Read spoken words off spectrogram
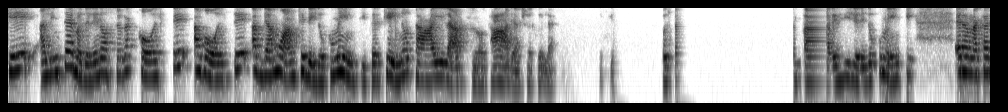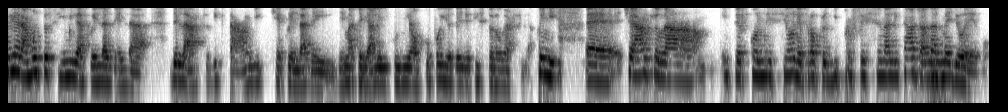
che all'interno delle nostre raccolte a volte abbiamo anche dei documenti, perché i notai, l'ars notaria, cioè quella che redigere i documenti, era una carriera molto simile a quella del, dell'Arts Dictandi, che è quella dei, dei, materiali di cui mi occupo io dell'epistolografia. Quindi eh, c'è anche una interconnessione proprio di professionalità già dal Medioevo.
